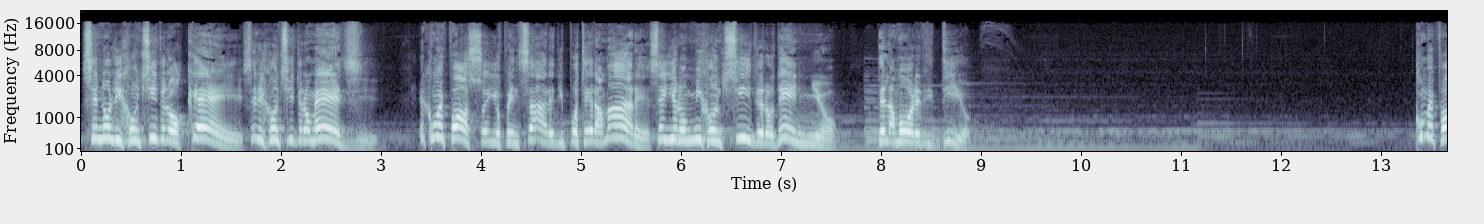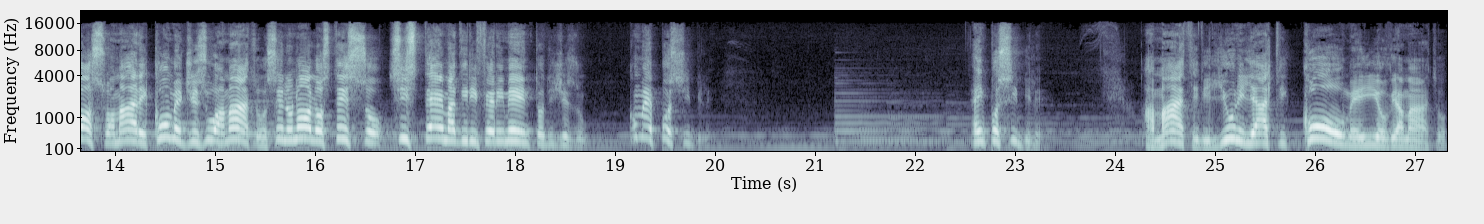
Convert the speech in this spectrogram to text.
se non li considero ok, se li considero mezzi? E come posso io pensare di poter amare se io non mi considero degno dell'amore di Dio? Come posso amare come Gesù ha amato se non ho lo stesso sistema di riferimento di Gesù? Com'è possibile? È impossibile. Amatevi gli uni gli altri come io vi ho amato.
